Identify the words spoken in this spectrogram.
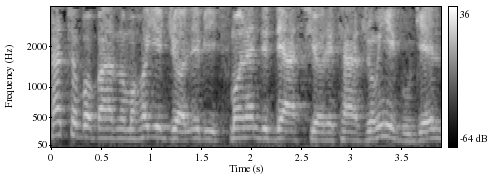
حتی با برنامه های جالبی مانند دستیار ترجمه گوگل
